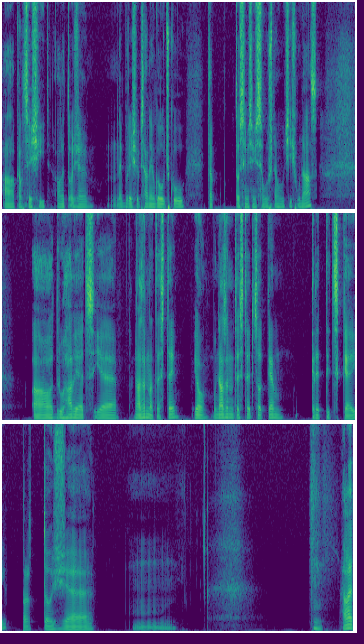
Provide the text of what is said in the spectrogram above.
a kam chceš jít, ale to, že nebudeš vypsaný v goučku, tak to si myslím, že se už naučíš u nás. A druhá věc je názor na testy. Jo, můj názor na testy je celkem kritický, protože hmm, hm, hele,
